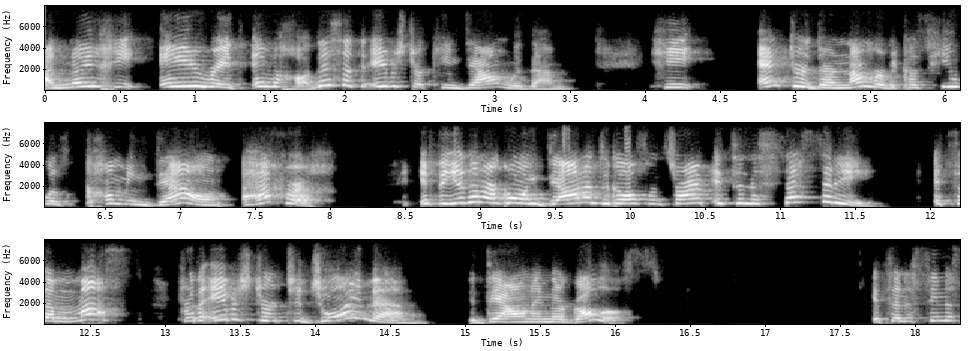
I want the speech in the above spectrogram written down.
Anoichi ered imcha. This that the Abishter came down with them. He entered their number because he was coming down a hechrich. If the Yidden are going down into Galus Mitzrayim, it's a necessity. It's a must for the Abishter to join them down in their Galus. It's an asinas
